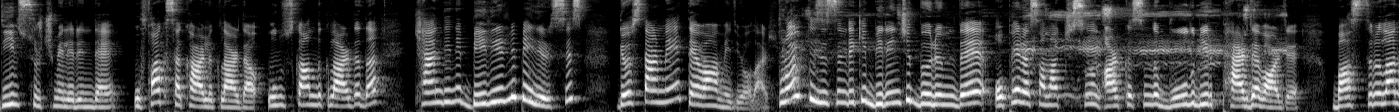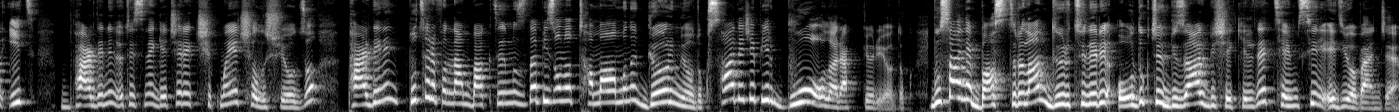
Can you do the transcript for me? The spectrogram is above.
dil sürçmelerinde, ufak sakarlıklarda, unutkanlıklarda da kendini belirli belirsiz göstermeye devam ediyorlar. Freud dizisindeki birinci bölümde opera sanatçısının arkasında buğulu bir perde vardı. Bastırılan it perdenin ötesine geçerek çıkmaya çalışıyordu. Perdenin bu tarafından baktığımızda biz onu tamamını görmüyorduk. Sadece bir buğu olarak görüyorduk. Bu sahne bastırılan dürtüleri oldukça güzel bir şekilde temsil ediyor bence.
